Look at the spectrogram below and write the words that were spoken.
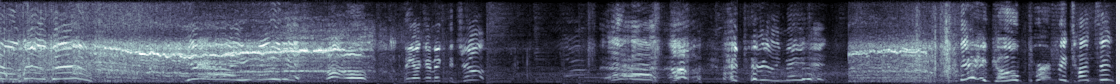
go, go! Yeah, you made it! Uh-oh, think I can make the jump? Ah, oh, I barely made it. There you go, perfect, Hudson.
